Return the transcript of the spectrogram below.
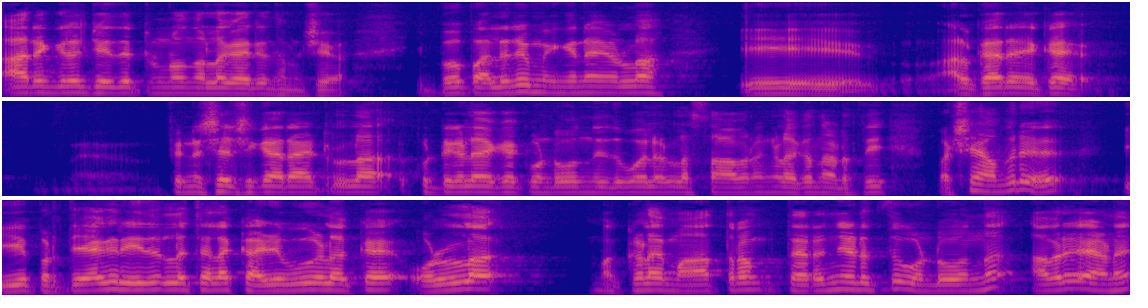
ആരെങ്കിലും ചെയ്തിട്ടുണ്ടോ എന്നുള്ള കാര്യം സംശയമാണ്. ഇപ്പോൾ പലരും ഇങ്ങനെയുള്ള ഈ ആൾക്കാരെയൊക്കെ ഭിന്നശേഷിക്കാരായിട്ടുള്ള കുട്ടികളെയൊക്കെ കൊണ്ടുവന്ന് ഇതുപോലെയുള്ള സ്ഥാപനങ്ങളൊക്കെ നടത്തി. പക്ഷേ അവർ ഈ പ്രത്യേക രീതിയിലുള്ള ചില കഴിവുകളൊക്കെ ഉള്ള മക്കളെ മാത്രം തിരഞ്ഞെടുത്ത് കൊണ്ടുവന്ന് അവരെയാണ്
